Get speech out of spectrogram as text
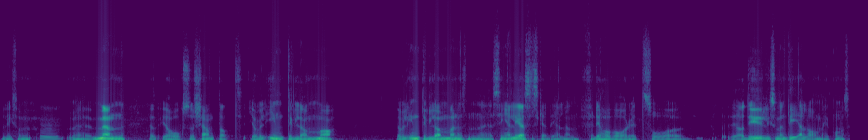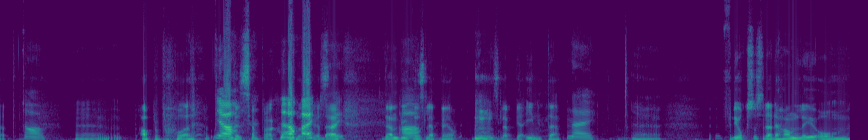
Liksom. Mm. Eh, Men jag, jag har också känt att jag vill inte glömma jag vill inte glömma den eh, singalesiska delen, för det har varit så, ja det är ju liksom en del av mig på något sätt. Ja, Eh, apropå Ja. separation ja och så vidare. Den biten Ja. släpper, jag, släpper jag inte. Nej. Eh, för det är också sådär, det handlar ju om, eh,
